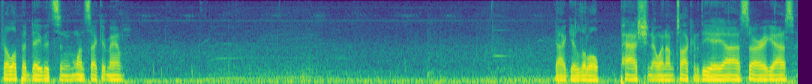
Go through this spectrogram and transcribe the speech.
Philippa Davidson. One second, ma'am. Yeah, I get a little passionate when I'm talking to the AI. Sorry, guys.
